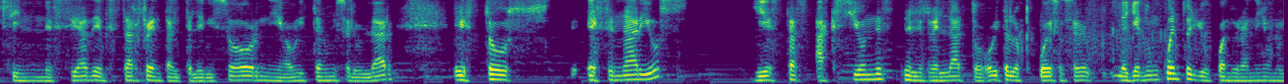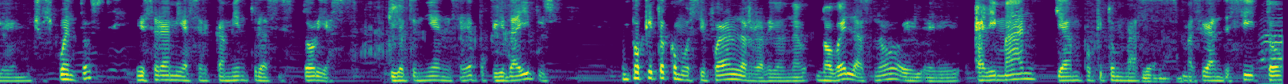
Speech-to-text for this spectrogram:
sin necesidad de estar frente al televisor ni ahorita en un celular, estos escenarios y estas acciones del relato. Ahorita lo que puedes hacer leyendo un cuento, yo cuando era niño no leía muchos cuentos, ese era mi acercamiento a las historias que yo tenía en esa época y de ahí pues un poquito como si fueran las radionovelas, ¿no? El, eh, Calimán, ya un poquito más, más grandecito.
